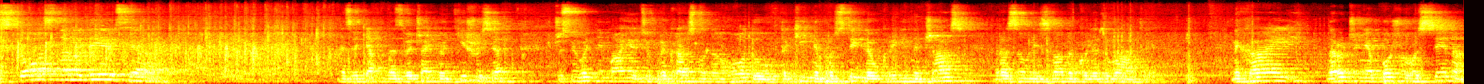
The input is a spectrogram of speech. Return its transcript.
Христос народився. Надзвичайно тішуся, що сьогодні маю цю прекрасну нагоду в такий непростий для України час разом із вами колядувати. Нехай народження Божого Сина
